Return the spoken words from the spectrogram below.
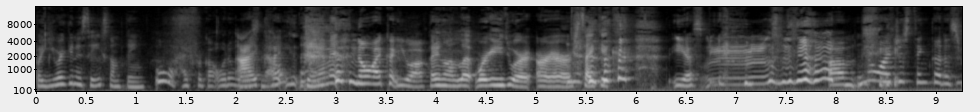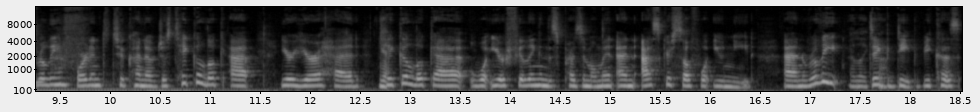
but you were gonna say something oh i forgot what it was i now. cut you damn it no i cut you off hang on let we're gonna do our, our, our psychic esp um, no, I just think that it's really important to kind of just take a look at your year ahead, Yeah. take a look at what you're feeling in this present moment, and ask yourself what you need. And really like dig that. deep because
